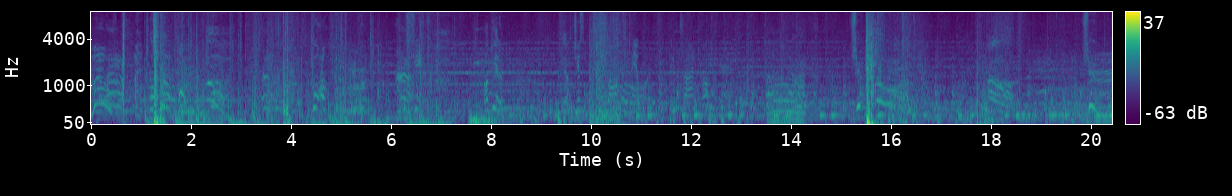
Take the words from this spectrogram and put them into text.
move! Shit, I'll get him. just keep on, Milton, and try and calm it down. Shoot. Shoot.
